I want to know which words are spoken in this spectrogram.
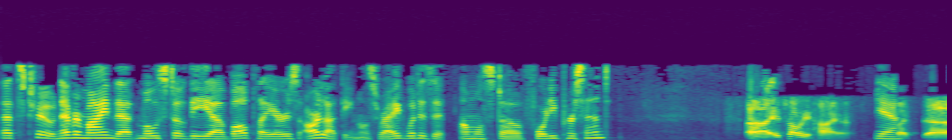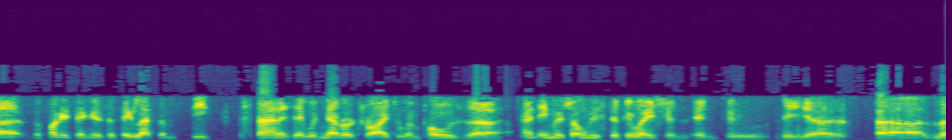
That's true. Never mind that most of the uh, ball players are Latinos, right? What is it? Almost uh, 40%? Uh, it's probably higher. Yeah. But uh, the funny thing is that they let them speak Spanish, they would never try to impose uh, an English-only stipulation into the uh, uh, the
